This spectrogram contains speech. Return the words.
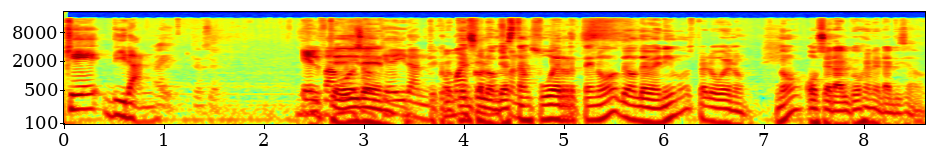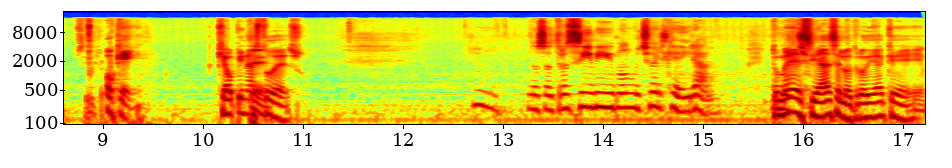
¿Qué dirán? El famoso dirán? ¿qué dirán? Que creo ¿Cómo que en Colombia es tan eso? fuerte, ¿no? De donde venimos, pero bueno, ¿no? O será algo generalizado. Sí, Ok. ¿Qué opinas ¿Qué? tú de eso? Nosotros sí vivimos mucho del que dirán. Tú me decías el otro día que,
